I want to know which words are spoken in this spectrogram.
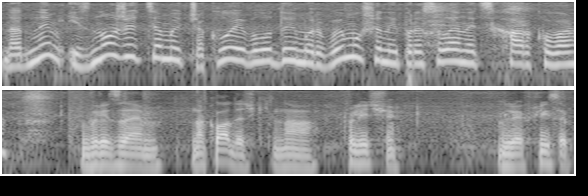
Над ним із ножицями чаклує Володимир, вимушений переселенець з Харкова. Вырезаем накладочки на плечи для флисок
